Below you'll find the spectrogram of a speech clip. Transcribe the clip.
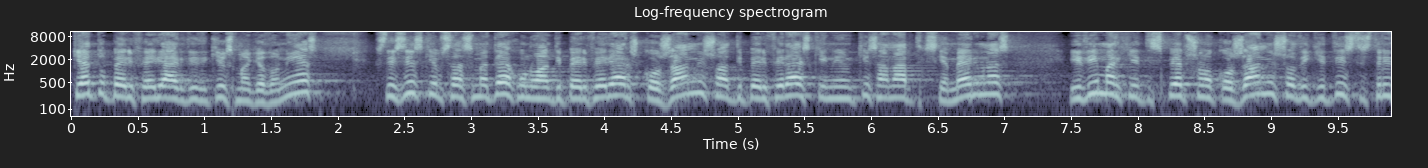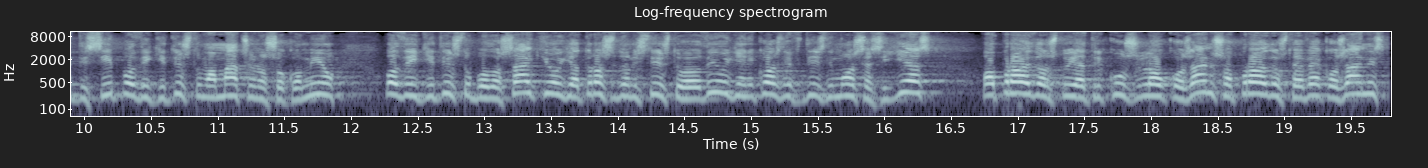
και του Περιφερειάρχη Δυτικής Μακεδονίας. Στη σύσκεψη θα συμμετέχουν ο Αντιπεριφερειάρχης Κοζάνης, ο Αντιπεριφερειάρχης Κοινωνικής Ανάπτυξης και Μέρημνας, οι δήμαρχοι της ΠΕ Κοζάνης, ο διοικητής της Τρίτης ΥΠΟ, ο διοικητής του Μαμάτσου Νοσοκομείου, ο διοικητής του Ποδοσάκη, ο γιατρός συντονιστής του ΕΟΔΗ, ο γενικός διευθυντής Δημόσιας Υγείας, ο πρόεδρος του Ιατρικού Συλλόγου Κοζάνης, ο πρόεδρος του ΕΒΕ Κοζάνης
